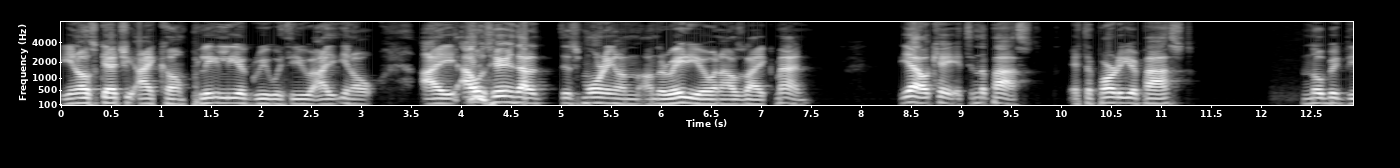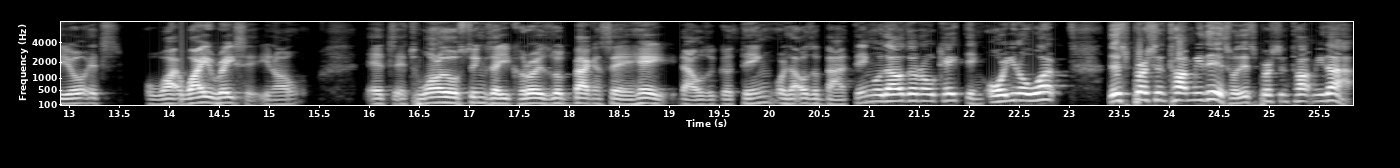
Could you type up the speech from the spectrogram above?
You know, Sketchy, I completely agree with you. I, you know, I I was hearing that this morning on on the radio, and I was like, man, yeah, okay, it's in the past. It's a part of your past. No big deal. It's why why erase it? You know, it's it's one of those things that you could always look back and say, hey, that was a good thing, or that was a bad thing, or that was an okay thing, or you know what, this person taught me this, or this person taught me that.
